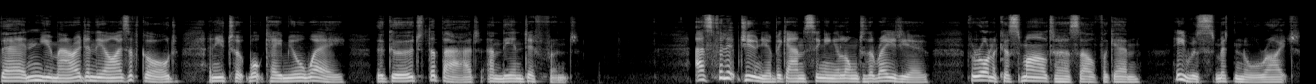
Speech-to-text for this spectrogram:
Then you married in the eyes of God, and you took what came your way the good, the bad, and the indifferent. As Phillip Jr. began singing along to the radio, Veronica smiled to herself again. He was smitten all right.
